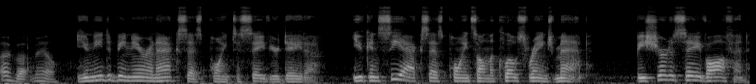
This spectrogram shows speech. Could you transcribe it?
I've got mail. You need to be near an access point to save your data. You can see access points on the close range map. Be sure to save often.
